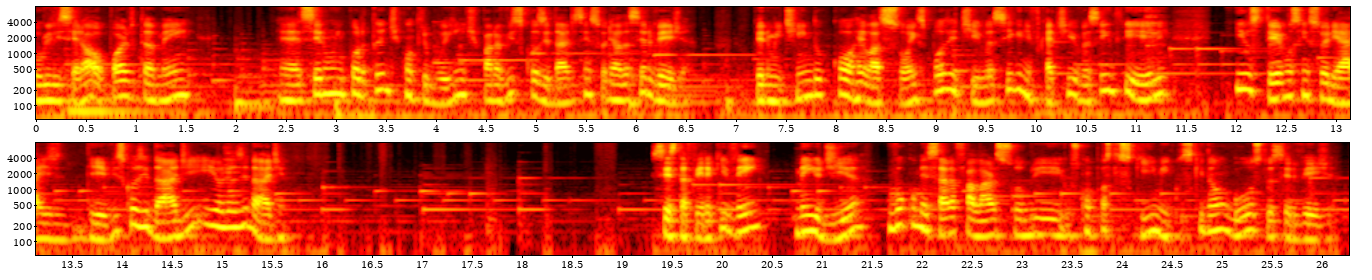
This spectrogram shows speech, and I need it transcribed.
O glicerol pode também é, ser um importante contribuinte para a viscosidade sensorial da cerveja, permitindo correlações positivas significativas entre ele e os termos sensoriais de viscosidade e oleosidade. Sexta-feira que vem, meio-dia, vou começar a falar sobre os compostos químicos que dão gosto à cerveja.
